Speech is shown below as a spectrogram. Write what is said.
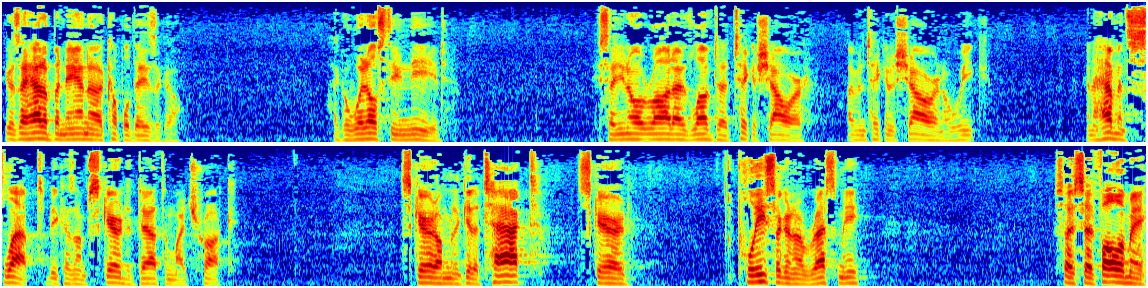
He goes, I had a banana a couple days ago. I go, What else do you need? He said, You know what, Rod? I'd love to take a shower. I've been taking a shower in a week. And I haven't slept because I'm scared to death in my truck. Scared I'm going to get attacked. Scared police are going to arrest me. So I said, Follow me.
